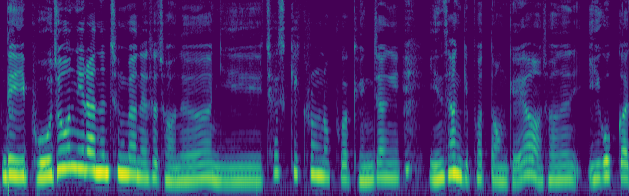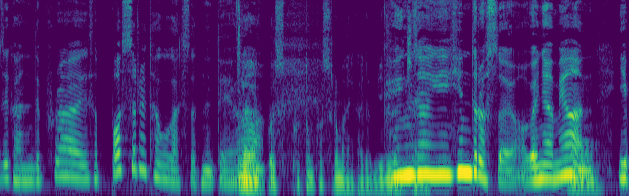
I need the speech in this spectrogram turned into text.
근데 이 보존이라는 측면에서 저는 이 체스키 크롱노프가 굉장히 인상 깊었던 게요. 저는 이곳까지 가는데 프라하에서 버스를 타고 갔었는데요. 네, 버스 보통 버스로 많이 가죠. 굉장히 힘들었어요. 왜냐하면 어. 이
